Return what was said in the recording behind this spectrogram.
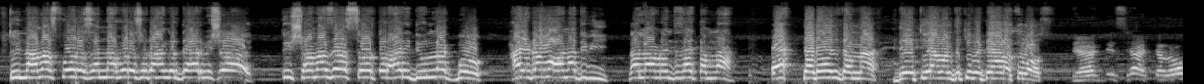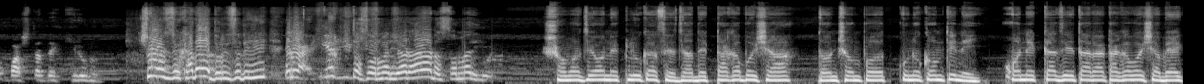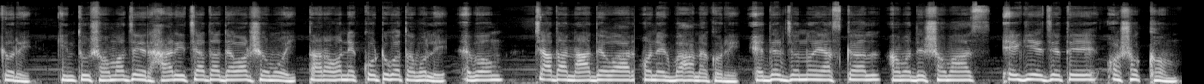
তুই নামাজ পড়েছ আর না পড়েছ ওটা আঙ্গের দেওয়ার বিষয়। তুই সমাজে আসছ তোর হাড়ি দিউল লাগবো। হাড়িটাও আনা দিবি নাহলে আমরা এনতে যাইতাম না। একটা টাকা দিতাম না। দে তুই আমার দেখি বেটে আড়া তুলস? দিছে একটা অভ্যাসটা দেখ কীরকম। সমাজে অনেক লোক আছে যাদের টাকা পয়সা ধন সম্পদ কোনো কমতি নেই। অনেক কাজে তারা টাকা পয়সা ব্যয় করে। কিন্তু সমাজের হাড়ি চাঁদা দেওয়ার সময় তারা অনেক কটু কথা বলে এবং চাঁদা না দেওয়ার অনেক বাহানা করে। এদের জন্যই আজকাল আমাদের সমাজ এগিয়ে যেতে অসক্ষম।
